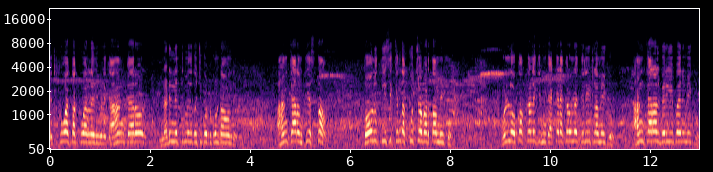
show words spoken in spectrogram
ఎక్కువ తక్కువ లేదు. వీళ్ళకి అహంకారం నడినెత్తి మీదకి వచ్చి కొట్టుకుంటా ఉంది. అహంకారం తీస్తాం. తోలు తీసి కింద కూర్చోబెడతాం మీకు. ఒళ్ళు ఒక్కొక్కళ్ళకి మీకు ఎక్కడెక్కడ ఉన్నాయో తెలియట్లా మీకు. అహంకారాలు పెరిగిపోయినాయి మీకు.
